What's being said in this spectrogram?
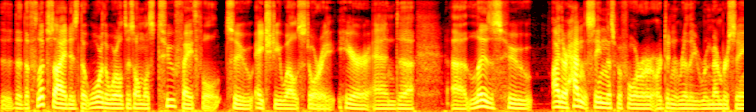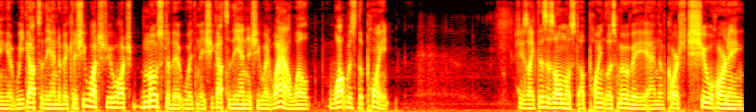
the the flip side is that War of the Worlds is almost too faithful to H.G. Wells' story here, and uh, uh, Liz, who either hadn't seen this before or, or, didn't really remember seeing it, we got to the end of it because she watched she watched most of it with me. She got to the end and she went, "Wow, well, what was the point?" She's like, "This is almost a pointless movie," and of course, shoehorning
